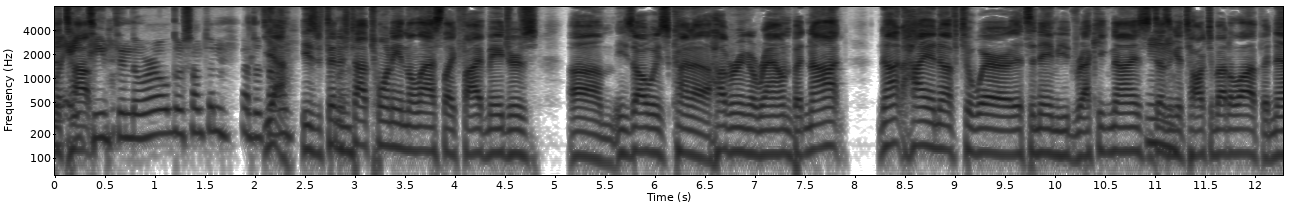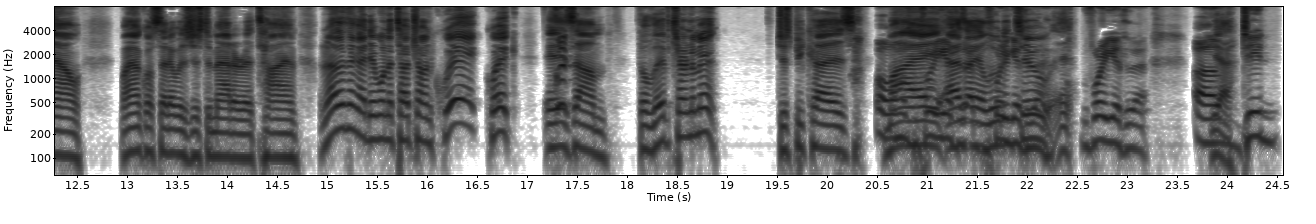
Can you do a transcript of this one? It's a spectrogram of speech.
ranked in top- 18th in the world or something at the yeah, time. he's finished top twenty in the last like five majors. Um, he's always kind of hovering around, but not not high enough to where it's a name you'd recognize. It doesn't get talked about a lot, but now my uncle said it was just a matter of time. Another thing I did want to touch on quick, quick is um the live tournament. Just because Oh, my before as I that, alluded to to, that. Before you get to that, uh, Yeah. did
